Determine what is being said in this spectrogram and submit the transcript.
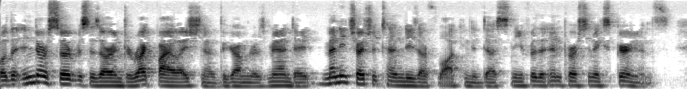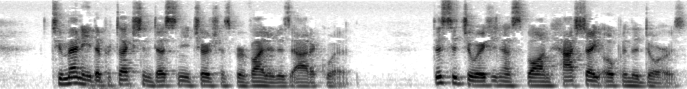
While the indoor services are in direct violation of the governor's mandate, many church attendees are flocking to Destiny for the in person experience. To many, the protection Destiny Church has provided is adequate. This situation has spawned hashtag open the doors,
